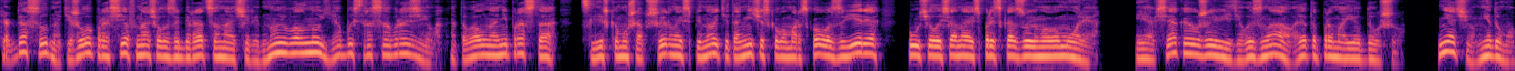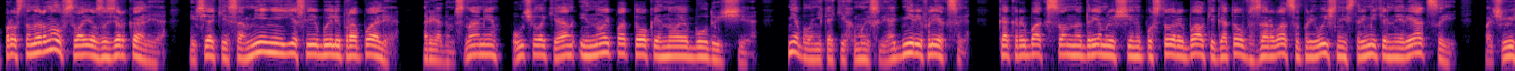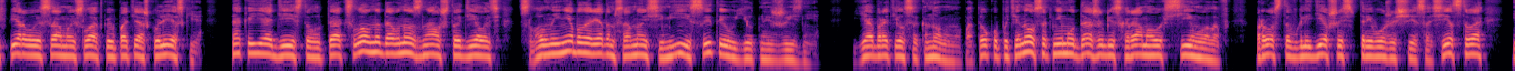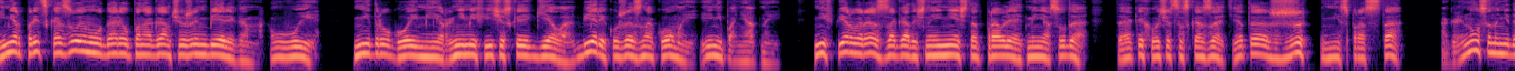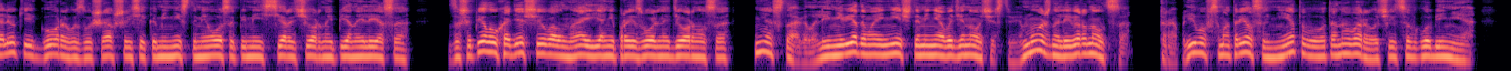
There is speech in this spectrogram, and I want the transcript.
Когда судно, тяжело просев, начало забираться на очередную волну, я быстро сообразил. Эта волна непроста. Слишком уж обширной спиной титанического морского зверя пучилась она из предсказуемого моря. Я всякое уже видел и знал, это про мою душу. Ни о чем не думал, просто нырнул в свое зазеркалье, и всякие сомнения, если и были, пропали. Рядом с нами пучил океан, иной поток, иное будущее — не было никаких мыслей, одни рефлексы. Как рыбак, сонно дремлющий на пустой рыбалке, готов взорваться привычной стремительной реакцией, Почуяв первую самую сладкую потяжку лески, так и я действовал так, словно давно знал, что делать, словно и не было рядом со мной семьи и сытой уютной жизни. Я обратился к новому потоку, потянулся к нему даже без храмовых символов, просто вглядевшись в тревожащее соседство, и мир предсказуемо ударил по ногам чужим берегом. Увы, ни другой мир, ни мифическое гело, берег уже знакомый и непонятный. Не в первый раз загадочное нечто отправляет меня сюда — так и хочется сказать, это ж неспроста. Оглянулся на недалекие горы, возвышавшиеся каменистыми осыпями из серо-черной пены леса. Зашипела уходящая волна, и я непроизвольно дернулся. Не оставило ли неведомое нечто меня в одиночестве? Можно ли вернуться? Торопливо всмотрелся. Нет, вот оно ворочается в глубине.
